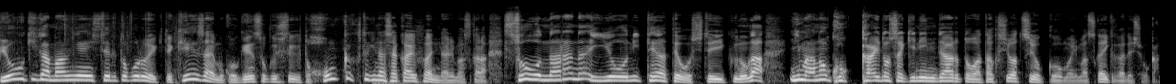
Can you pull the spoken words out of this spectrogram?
病気が蔓延しているところへ来て経済もこう減速していくと本格的な社会不安になりますからそうならないように手当てをしていくのが今の国会の責任であると私は強く思いますがいかがでしょうか？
